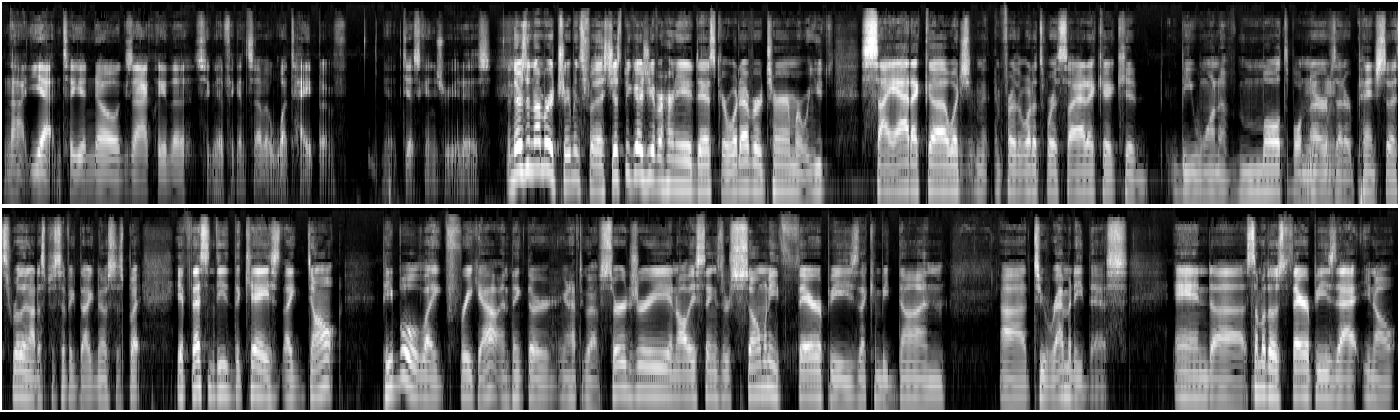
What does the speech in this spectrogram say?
Not yet until you know exactly the significance of it, what type of you know, disc injury it is. And there's a number of treatments for this. Just because you have a herniated disc or whatever term, or you sciatica, which mm-hmm. for what it's worth, sciatica could be one of multiple nerves that are pinched. So it's really not a specific diagnosis. But if that's indeed the case, like don't people like freak out and think they're gonna have to go have surgery and all these things. There's so many therapies that can be done uh, to remedy this, and uh, some of those therapies that you know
